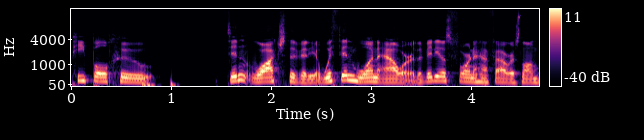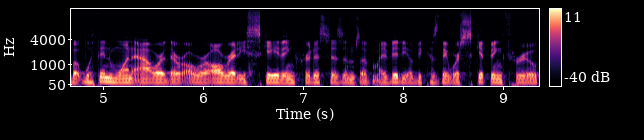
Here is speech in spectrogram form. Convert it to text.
people who didn't watch the video within one hour. The video is four and a half hours long, but within one hour, there were already scathing criticisms of my video because they were skipping through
